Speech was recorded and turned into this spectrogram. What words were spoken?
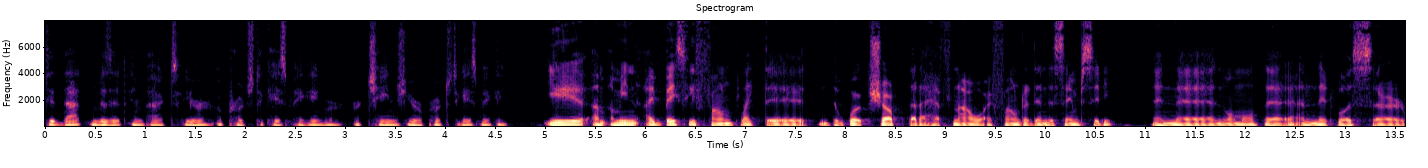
did that visit impact your approach to case making or, or change your approach to case making? Yeah, um, I mean, I basically found like the the workshop that I have now. I found it in the same city in uh, Noirmont, uh, and it was uh,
